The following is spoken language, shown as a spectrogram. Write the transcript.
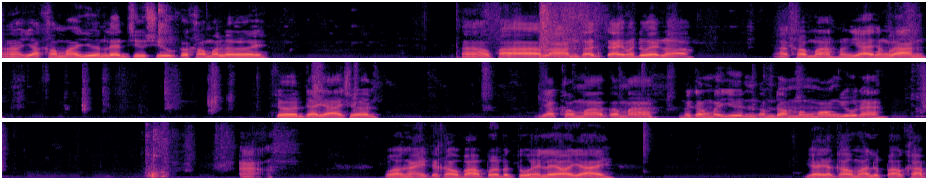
อ่า อยากเข้ามายืนเล่นชิวๆก็เข้ามาเลย อ้าวพาหลานตัดใจมาด้วยเหรอ อ่าเข้ามาทั้งยายทั้งหลาน เชิญจ้ะยายเชิญ อยากเข้ามาก็มา ไม่ต้องมายืนด้อมๆมองๆอยู่นะ อ่าว่าไงจะเข้าเปล่าเปิดประตูให้แล้วยาย ยายจะเข้ามาหรือเปล่าครับ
